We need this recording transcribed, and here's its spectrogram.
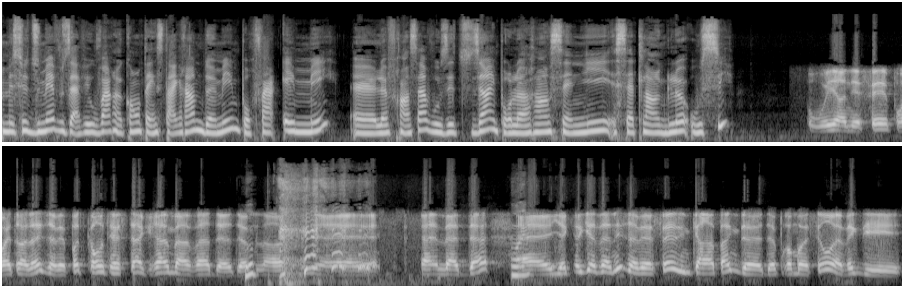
Monsieur Dumais, vous avez ouvert un compte Instagram de mime pour faire aimer le français à vos étudiants et pour leur enseigner cette langue-là aussi? Oui, en effet. Pour être honnête, j'avais pas de compte Instagram avant de, de me lancer euh, là-dedans. Ouais. Euh, il y a quelques années, j'avais fait une campagne de, de promotion avec des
